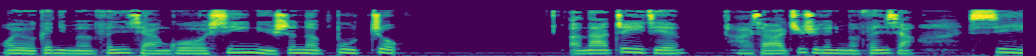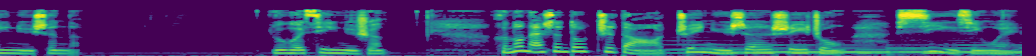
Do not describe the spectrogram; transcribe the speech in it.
我有跟你们分享过吸引女生的步骤，啊，那这一节啊，小丫继续跟你们分享吸引女生的如何吸引女生。很多男生都知道，追女生是一种吸引行为。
